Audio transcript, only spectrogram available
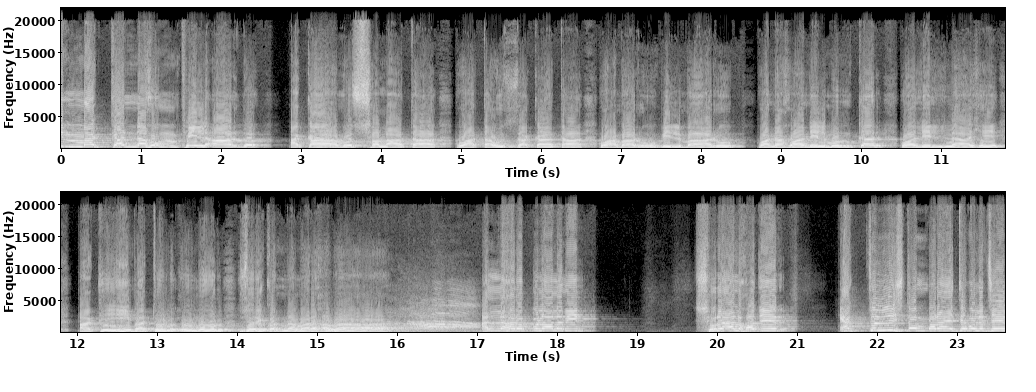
ইম্মাক্কান্নাহুম ফিল আরদ আকামুস সালাতা ওয়া আতাউজ যাকাতা ওয়া আমারু বিল মারুফ ওয়া নাহানিল মুনকার ওয়া লিল্লাহি আকিবাতুল উমুর। জোরে কন্না মারহাবা। আল্লাহ রব্বুল আলমিন সুরাল হজের 41 নম্বর আয়তে বলেছেন,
